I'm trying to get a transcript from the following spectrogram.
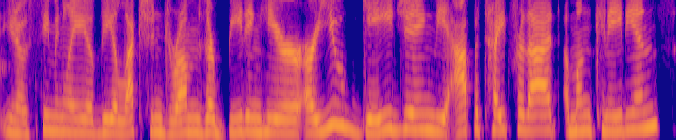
you know, seemingly the election drums are beating here. Are you gauging the appetite for that among Canadians?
